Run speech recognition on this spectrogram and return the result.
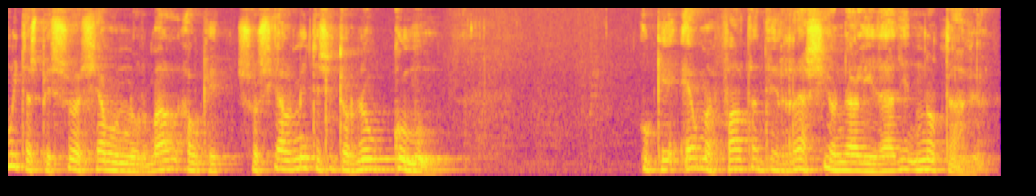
Muitas pessoas chamam normal ao que socialmente se tornou comum, o que é uma falta de racionalidade notável.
